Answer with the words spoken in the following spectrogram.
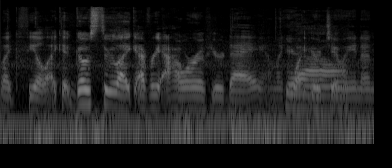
like feel like. It goes through like every hour of your day and like what you're doing and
